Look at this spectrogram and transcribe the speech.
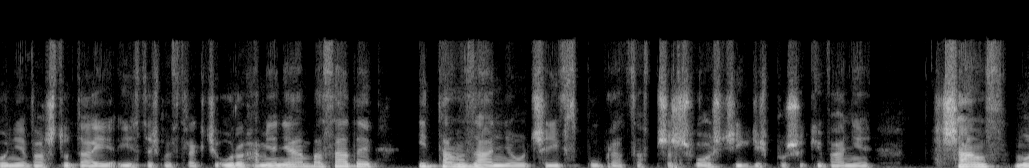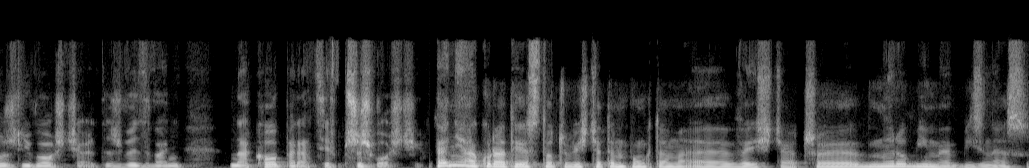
ponieważ tutaj jesteśmy w trakcie uruchamiania ambasady i Tanzanią, czyli współpraca w przeszłości, gdzieś poszukiwanie szans, możliwości, ale też wyzwań na kooperację w przyszłości. Kenia akurat jest oczywiście tym punktem e, wyjścia. Czy my robimy biznes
